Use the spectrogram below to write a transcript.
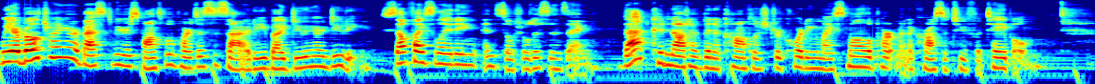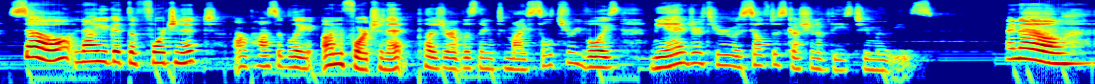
We are both trying our best to be responsible parts of society by doing our duty, self isolating, and social distancing. That could not have been accomplished recording in my small apartment across a two foot table. So, now you get the fortunate, or possibly unfortunate, pleasure of listening to my sultry voice meander through a self discussion of these two movies. I know,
